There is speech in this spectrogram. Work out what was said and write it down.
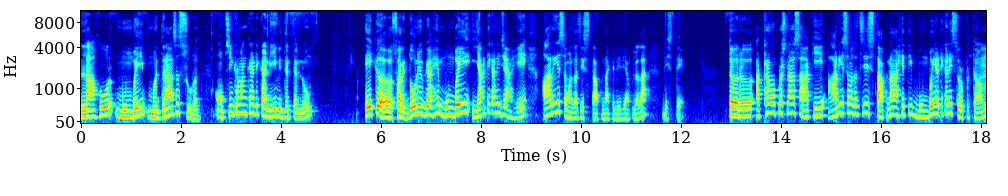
लाहोर मुंबई मद्रास सुरत. ऑप्शन क्रमांक या ठिकाणी विद्यार्थ्यांनो. एक सॉरी दोन योग्य आहे. मुंबई या ठिकाणी जे आहे आर्य समाजाची स्थापना केलेली आपल्याला दिसते. तर अठरावा प्रश्न असा की आर्य समाजाची स्थापना आहे ती मुंबई या ठिकाणी सर्वप्रथम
